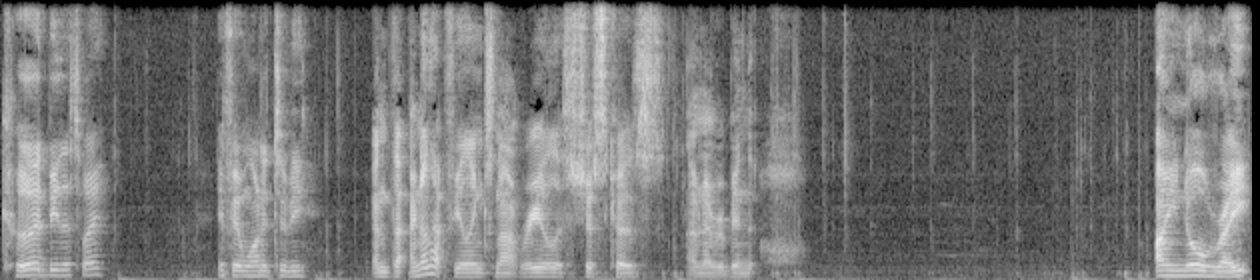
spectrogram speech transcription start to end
could be this way. If it wanted to be. And I know that feeling's not real. It's just because I've never been... I know, right?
